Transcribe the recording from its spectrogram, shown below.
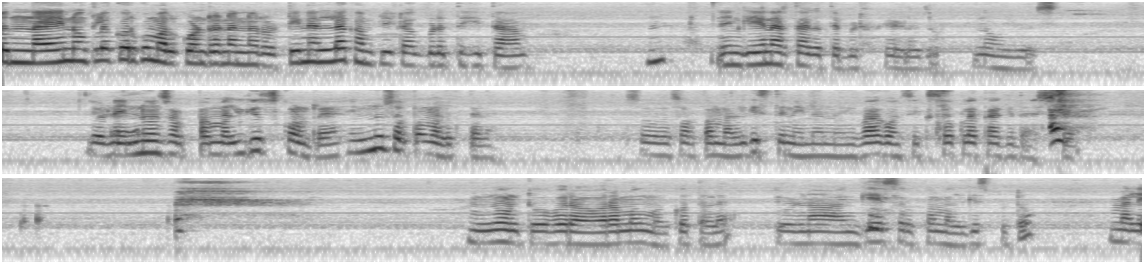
ಒಂದು ನೈನ್ ಓ ಕ್ಲಾಕ್ವರೆಗೂ ಮಲ್ಕೊಂಡ್ರೆ ನನ್ನ ರೊಟ್ಟಿನೆಲ್ಲ ಕಂಪ್ಲೀಟ್ ಆಗಿಬಿಡುತ್ತೆ ಹಿತ. ಹ್ಞೂ ನಿನಗೇನು ಅರ್ಥ ಆಗುತ್ತೆ ಬಿಡು ಹೇಳಿದ್ರು ನೋ ಯೂಸ್ ಇವಳನ್ನ ಇನ್ನೂ ಸ್ವಲ್ಪ ಮಲಗಿಸ್ಕೊಂಡ್ರೆ ಇನ್ನೂ ಸ್ವಲ್ಪ ಮಲಗ್ತಾಳೆ. ಸೊ ಸ್ವಲ್ಪ ಮಲಗಿಸ್ತೀನಿ ಇನ್ನೂ ಇವಾಗ ಒಂದು ಸಿಕ್ಸ್ ಓ ಕ್ಲಾಕ್ ಆಗಿದೆ ಅಷ್ಟೇ. ಇನ್ನೂ ಒಂದು ಟೂ ಅವರ್ ಆರಾಮಾಗಿ ಮಲ್ಕೋತಾಳೆ. ಇವಳನ್ನ ಹಂಗೆ ಸ್ವಲ್ಪ ಮಲಗಿಸ್ಬಿಟ್ಟು ಆಮೇಲೆ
